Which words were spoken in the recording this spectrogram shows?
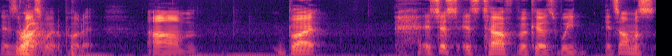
is the best way to put it. Um, but it's just it's tough because we it's almost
